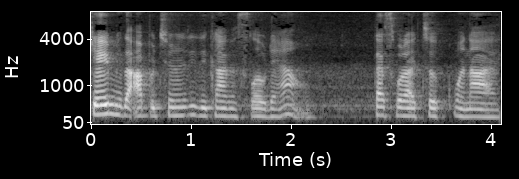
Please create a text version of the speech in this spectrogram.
gave me the opportunity to kind of slow down. That's what I took when I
